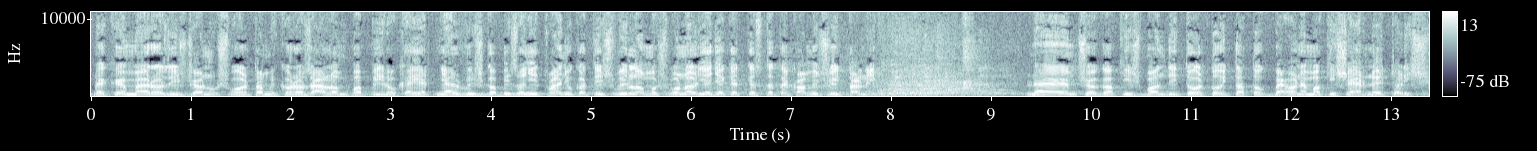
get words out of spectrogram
Nekem már az is gyanús volt, amikor az állampapírok helyett nyelvvizsga bizonyítványokat és villamos vonaljegyeket kezdtetek hamisítani. Nem csak a kis banditól tojtatok be, hanem a kis Ernőtől is.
